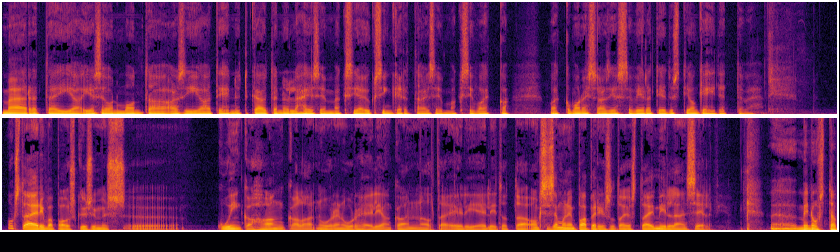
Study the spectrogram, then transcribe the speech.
määrätä ja, ja se on montaa asiaa tehnyt käytännönläheisemmäksi ja yksinkertaisemmaksi, vaikka, vaikka monessa asiassa vielä tietysti on kehitettävää. Onko tämä erivapauskysymys kuinka hankala nuoren urheilijan kannalta? Eli, eli tota, onko se semmoinen paperisota, josta ei millään selviä? Minusta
